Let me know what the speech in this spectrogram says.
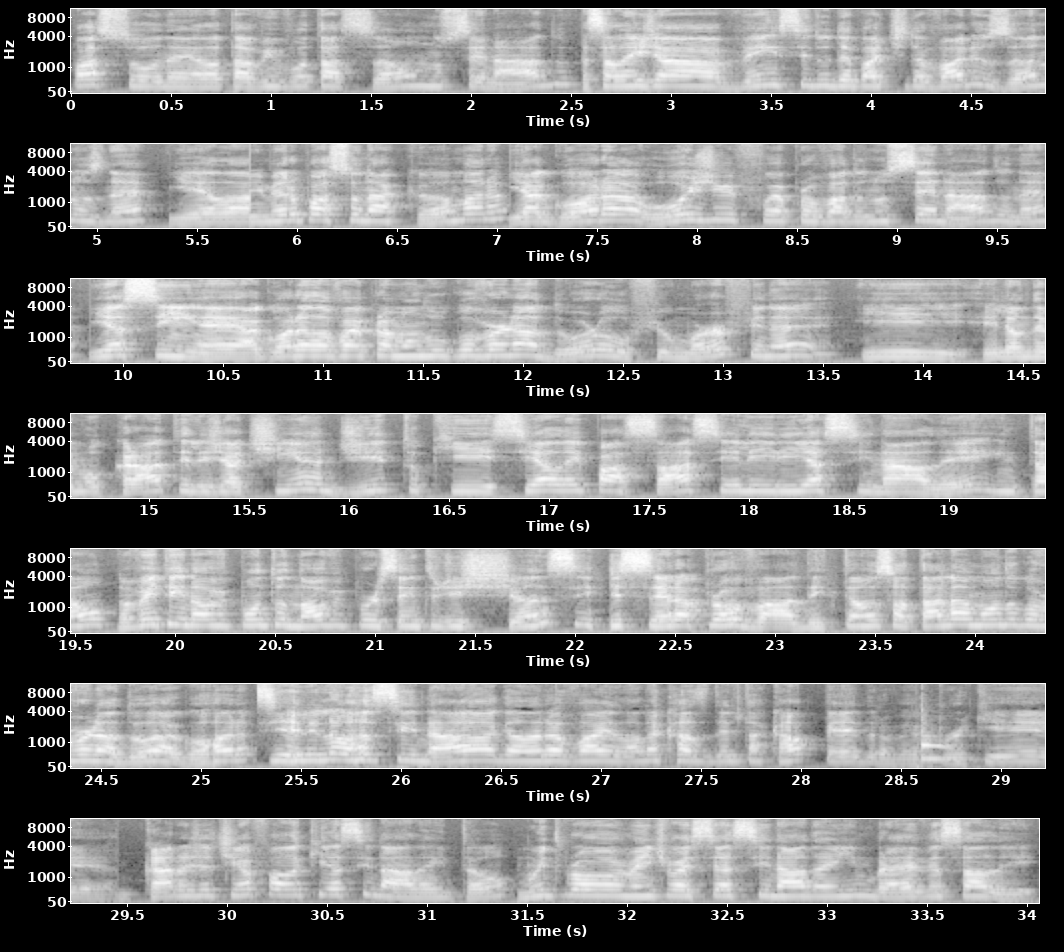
passou, né? Ela estava em votação no Senado. Essa lei já vem sido debatida há vários anos, né? E ela primeiro passou na Câmara e agora hoje foi aprovada no Senado, né? E assim, é, agora ela vai para a mão do governador, o Phil Murphy, né? E ele é um democrata, ele já tinha dito que se a lei passasse, ele iria assinar a lei. Então, 99.9% de chance de ser aprovado. Então, só tá na mão do governador agora. Se ele não assinar, a galera vai lá na casa dele tacar a pedra, velho. Porque o cara já tinha falado que ia assinar, né? Então, muito provavelmente vai ser assinada aí em breve essa lei.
